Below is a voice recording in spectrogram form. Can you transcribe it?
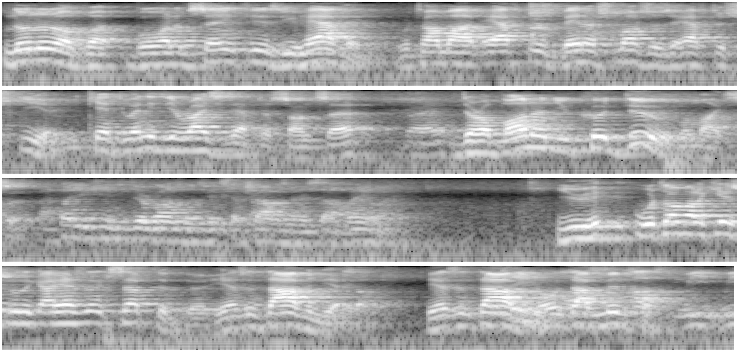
No, no, no, but, but what I'm saying to you is you have it. We're talking about after, Ben Hashmosh is after Shkia. You can't do any deraisas after sunset. Right. The Rabbanan you could do, Lamaisa. I thought you can't do runs once you accept Shabbos on yourself anyway. You, we're talking about a case where the guy hasn't accepted, uh, he hasn't davened yet. He hasn't davened, he only davened We, we,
